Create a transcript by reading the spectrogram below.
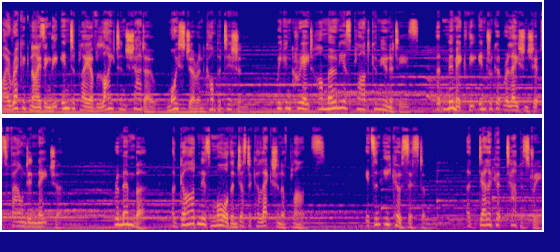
By recognizing the interplay of light and shadow, moisture and competition, we can create harmonious plant communities that mimic the intricate relationships found in nature. Remember, a garden is more than just a collection of plants. It's an ecosystem, a delicate tapestry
